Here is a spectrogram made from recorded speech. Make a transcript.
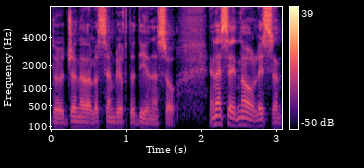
the General Assembly of the DNSO. And I said, no, listen,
